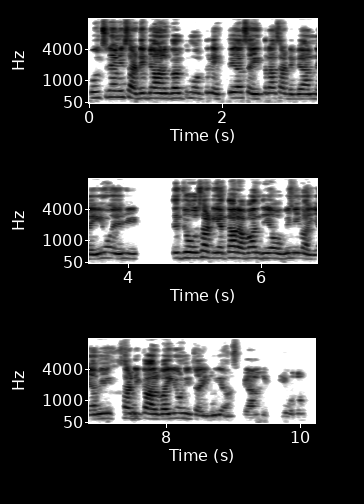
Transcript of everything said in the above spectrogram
ਪੁਲਿਸ ਨੇ ਵੀ ਸਾਡੇ ਬਿਆਨ ਗਲਤ ਮੁਲਤ ਲਿਖਤੇ ਆ, ਸਹੀ ਤਰ੍ਹਾਂ ਸਾਡੇ ਬਿਆਨ ਨਹੀਂ ਹੋਏ ਸੀ। ਤੇ ਜੋ ਸਾਡੀਆਂ ਧਾਰਾ ਬਣਦੀਆਂ ਉਹ ਵੀ ਨਹੀਂ ਲਾਈਆਂ ਵੀ, ਸਾਡੀ ਕਾਰਵਾਈ ਹੋਣੀ ਚਾਹੀਦੀ ਆ। ਬਿਆਨ ਲਿਖੀ ਉਦੋਂ?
